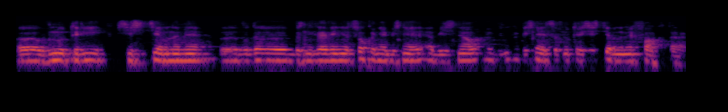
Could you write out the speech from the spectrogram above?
э, внутри системными, э, э, возникновение цоконя объяснял, объясняется внутри системными факторами.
